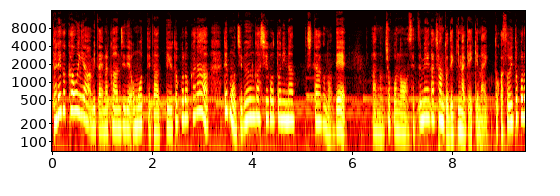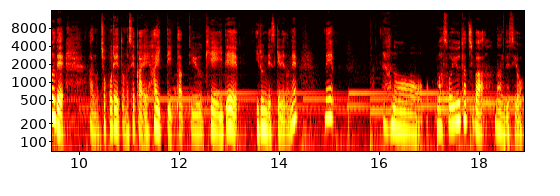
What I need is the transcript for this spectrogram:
誰が買うんやみたいな感じで思ってたっていうところからでも自分が仕事になしたのであのチョコの説明がちゃんとできなきゃいけないとかそういうところであのチョコレートの世界へ入っていったっていう経緯でいるんですけれどね。であのまあそういう立場なんですよ。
